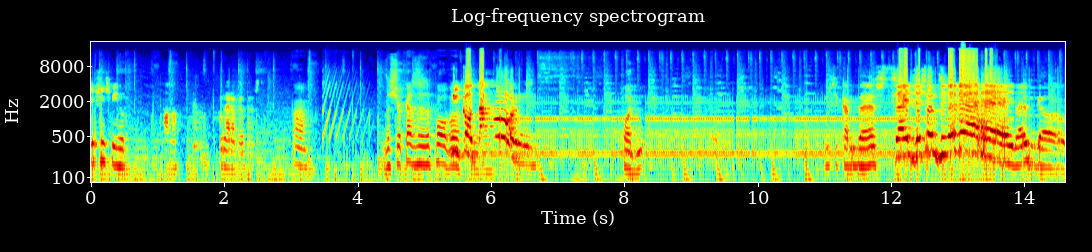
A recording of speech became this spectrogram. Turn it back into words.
10 minut. Pana. Wie zresztą. A. To się okaże, że połowa... Miko, Dakorn! Chodź. Ciekawi też. 69! Let's go!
